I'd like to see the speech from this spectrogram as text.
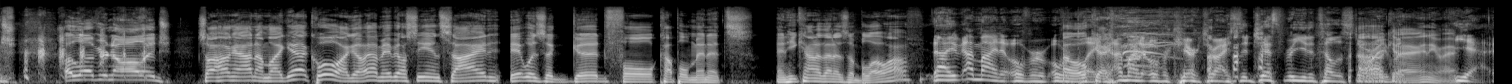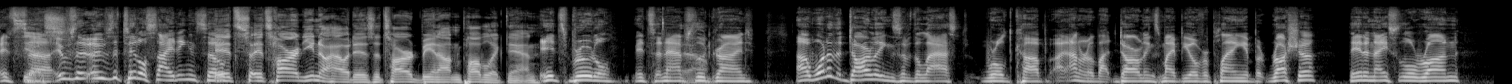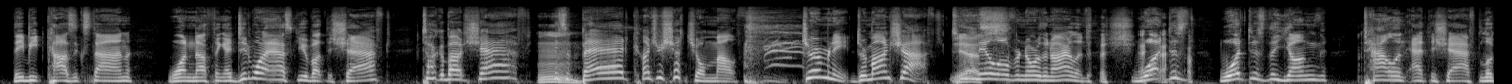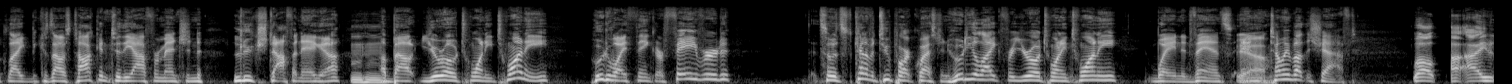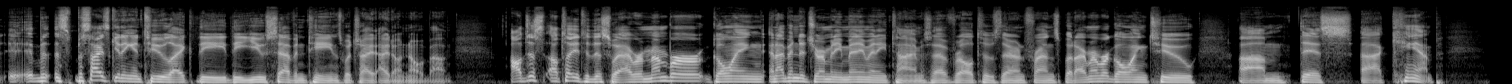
I love your knowledge. So I hung out and I'm like, Yeah, cool. I go, Yeah, maybe I'll see you inside. It was a good full couple minutes. And he counted that as a blow off? I, I might have over overplayed Oh, okay. it. I might have overcharacterized it just for you to tell the story. okay, anyway. yeah, it's Yes. uh, it was a, it was a tittle sighting, and so It's it's hard. You know how it is. It's hard being out in public, Dan. It's brutal. It's an absolute grind. Uh, one of the darlings of the last World Cup, I, I don't know about darlings, might be overplaying it, but Russia, they had a nice little run. They beat Kazakhstan 1 nothing. I did want to ask you about the shaft. Talk about shaft. It's Mm. a bad country. Shut your mouth. Germany, Der Mannschaft, 2 Yes. 0 over Northern Ireland. what does what does the young talent at the shaft look like? Because I was talking to the aforementioned Luke Staffenegger Mm-hmm. about Euro 2020. Who do I think are favored? So it's kind of a two part question. Who do you like for Euro 2020? Way in advance. Yeah. And tell me about the shaft. Well, I, besides getting into like the the U17s, which I, I don't know about. I'll just I'll tell you to this way. I remember going, and I've been to Germany many many times. I have relatives there and friends, but I remember going to um, this uh, camp.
